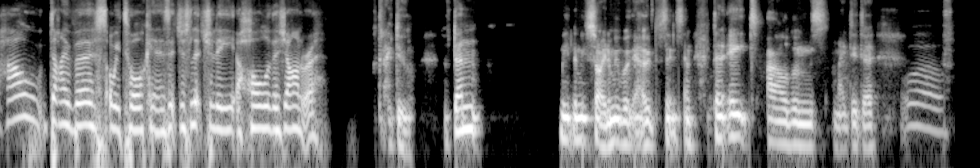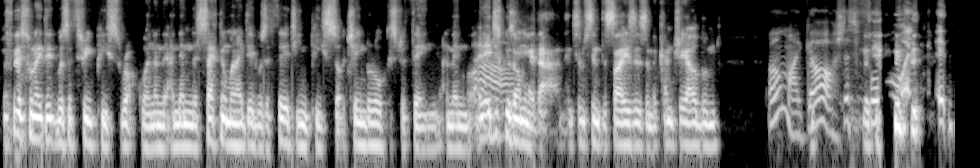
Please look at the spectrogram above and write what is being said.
How diverse are we talking? Is it just literally a whole of the genre? what did I do? I've done. Let me, let me sorry, let me work it out. Since then, done eight albums, and I did a. Whoa. The first one I did was a three-piece rock one, and, and then the second one I did was a thirteen-piece sort of chamber orchestra thing, and then and it just goes on like that. And then some synthesizers and a country album. Oh my gosh, Okay. four it, it,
